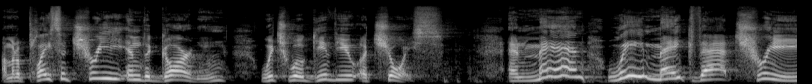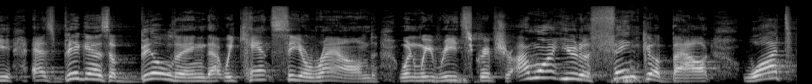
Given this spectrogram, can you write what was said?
I'm going to place a tree in the garden, which will give you a choice. And man, we make that tree as big as a building that we can't see around when we read scripture. I want you to think about what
